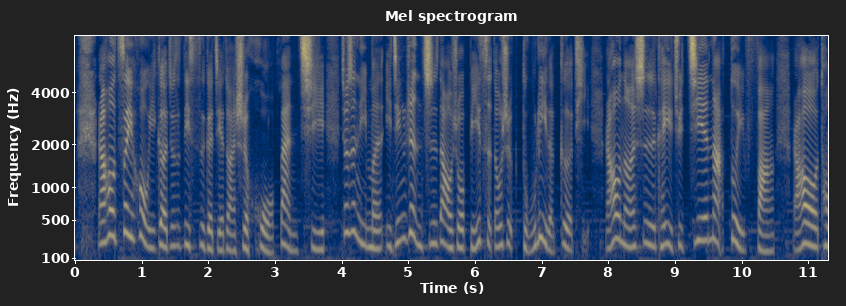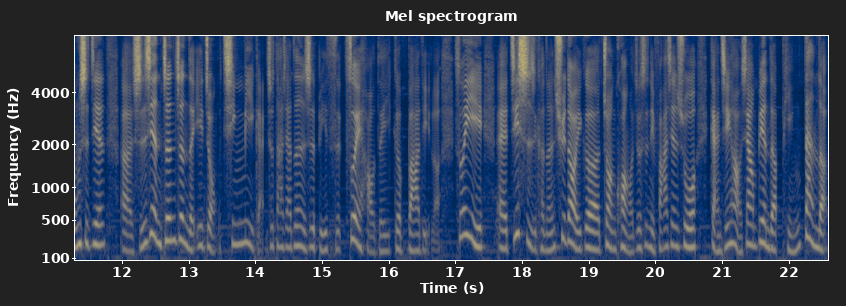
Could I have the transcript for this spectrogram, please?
然后最后一个就是第四个阶段是伙伴期，就是你们已经认知到说彼此都是独立的个体，然后呢是可以去接纳对方，然后同时间呃实现真正的一种亲密感，就大家真的是彼此最好的一个 body 了。所以，呃，即使可能去到一个状况，就是你发现说感情好像变得平。淡了。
